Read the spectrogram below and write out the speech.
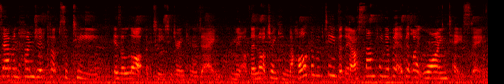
700 cups of tea is a lot of tea to drink in a day. I mean, they're not drinking the whole cup of tea, but they are sampling a bit, a bit like wine tasting.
